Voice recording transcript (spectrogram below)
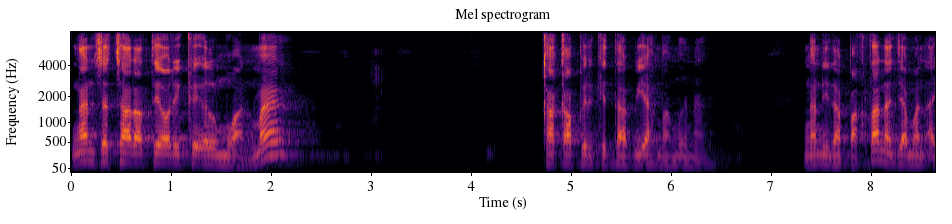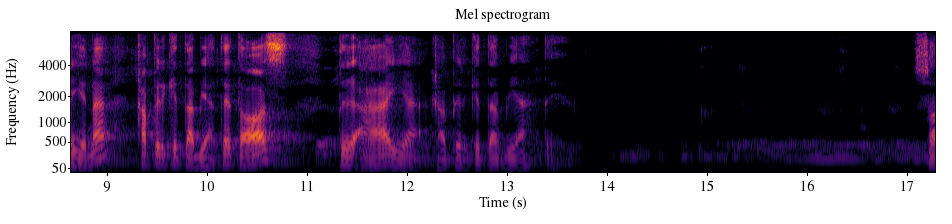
ngan secara teori keilmuan mah ka kafir kitabiah mah meunang. Ngan dina faktana zaman ayeuna kafir kitabiah teh tos teu aya kafir kitabiah teh so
